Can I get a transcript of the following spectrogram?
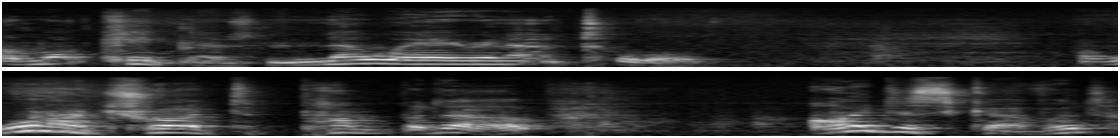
I'm not kidding, there's no air in it at all. And when I tried to pump it up, I discovered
